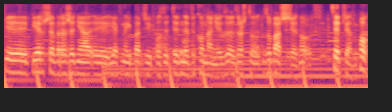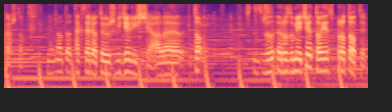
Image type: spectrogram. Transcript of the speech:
pi- pierwsze wrażenia yy, jak najbardziej pozytywne, wykonanie. Z- Zresztą zobaczcie, no Cyprian, pokaż to. No to tak serio, to już widzieliście, ale to z- rozumiecie? To jest prototyp.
